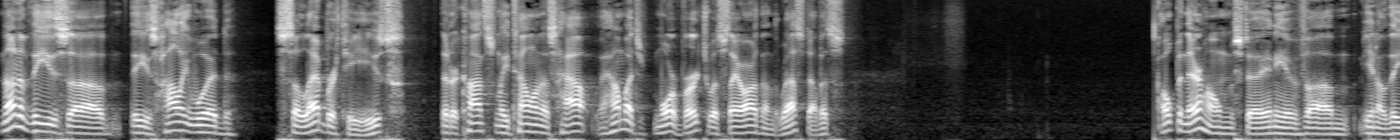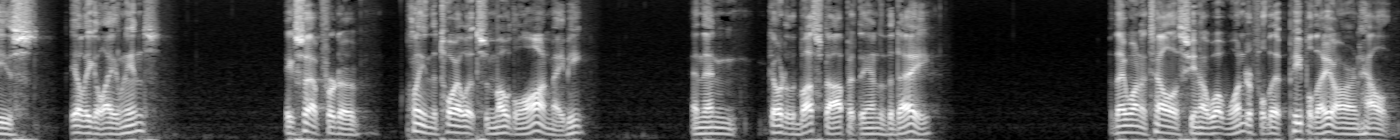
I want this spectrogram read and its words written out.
None of these uh, these Hollywood celebrities that are constantly telling us how how much more virtuous they are than the rest of us open their homes to any of um, you know these illegal aliens, except for to clean the toilets and mow the lawn, maybe, and then go to the bus stop at the end of the day. But they want to tell us, you know, what wonderful that people they are and how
